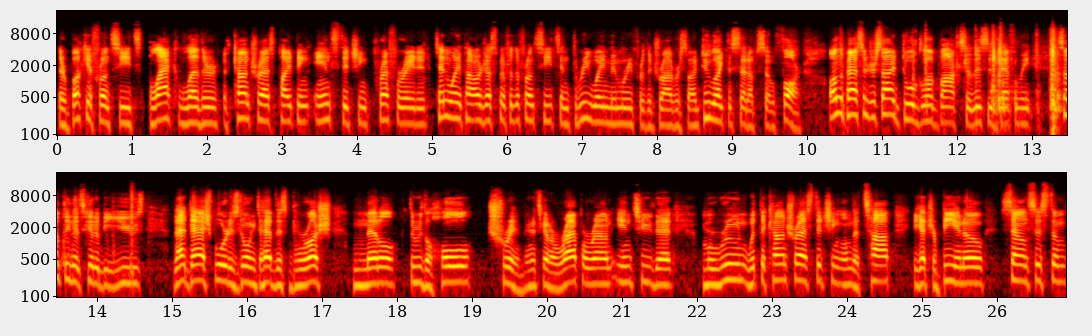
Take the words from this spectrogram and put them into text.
They're bucket front seats, black leather with contrast piping and stitching perforated, 10-way power adjustment for the front seats and 3-way memory for the driver. So I do like the setup so far. On the passenger side, dual glove box. So this is definitely something that's going to be used. That dashboard is going to have this brush metal through the whole trim and it's going to wrap around into that maroon with the contrast stitching on the top. You got your B&O sound system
